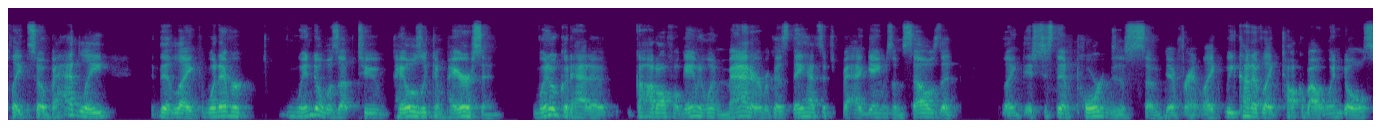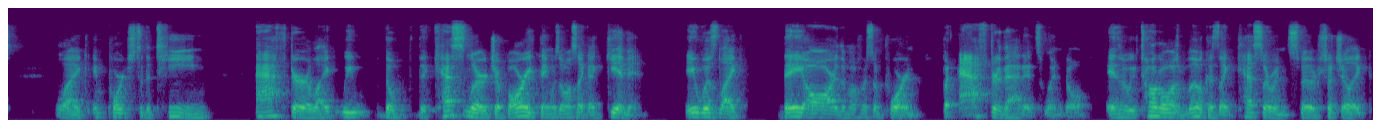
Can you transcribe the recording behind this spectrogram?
played so badly that like whatever Wendell was up to pales in comparison. Wendell could have had a god awful game. It wouldn't matter because they had such bad games themselves that like it's just the importance is so different. Like we kind of like talk about Wendell's like importance to the team after like we the the Kessler Jabari thing was almost like a given. It was like they are the most important. But after that, it's Wendell. And we talk about Wendell because like Kessler and Smith are such a like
